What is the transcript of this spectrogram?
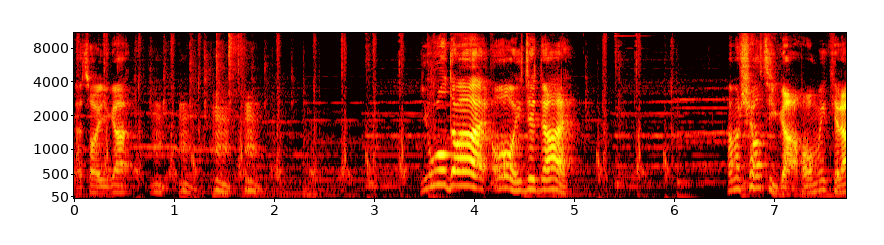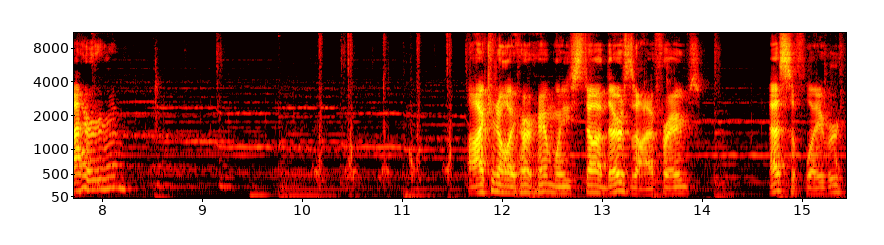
That's all you got? Mm, mm, mm, mm. you will die! Oh, he did die. How much health you got, homie? Can I hurt him? I can only hurt him when he's stunned. There's the iframes. That's the flavor.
